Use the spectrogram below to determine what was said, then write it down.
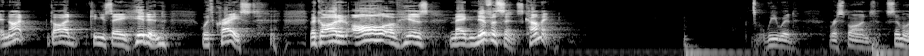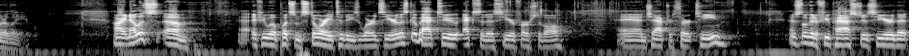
and not God, can you say, hidden with Christ, but God in all of his magnificence coming we would respond similarly. All right, now let's, um, if you will, put some story to these words here. Let's go back to Exodus here, first of all, and chapter 13. And just look at a few passages here that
